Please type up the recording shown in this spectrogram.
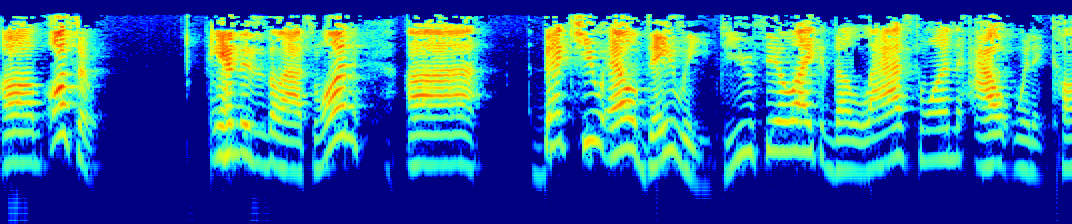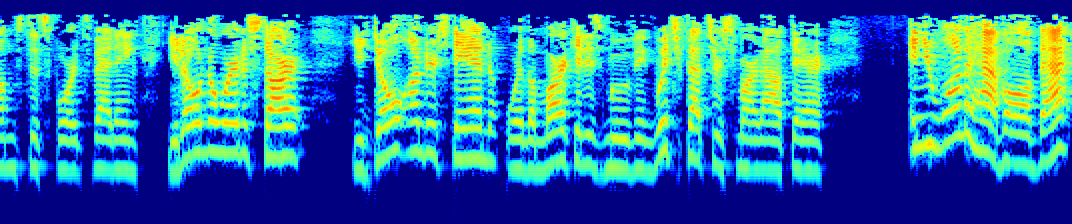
Um, also, and this is the last one, uh, BetQL Daily. Do you feel like the last one out when it comes to sports betting? You don't know where to start. You don't understand where the market is moving, which bets are smart out there, and you want to have all of that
